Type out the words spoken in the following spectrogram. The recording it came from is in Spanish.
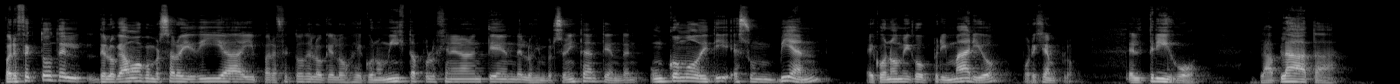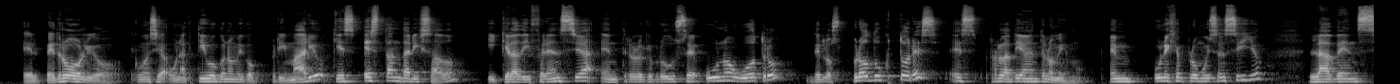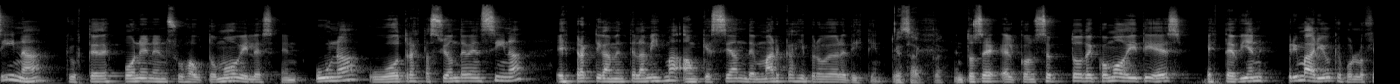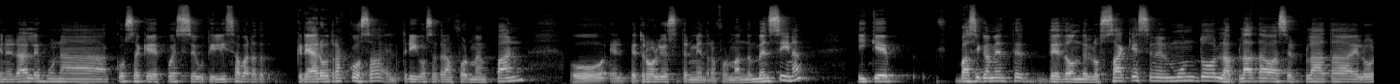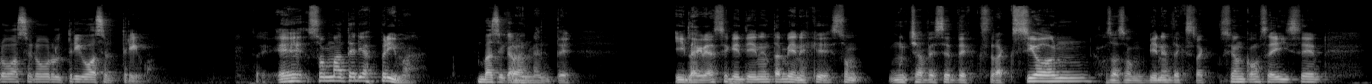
Para efectos de lo que vamos a conversar hoy día y para efectos de lo que los economistas por lo general entienden, los inversionistas entienden, un commodity es un bien económico primario, por ejemplo, el trigo, la plata, el petróleo, como decía, un activo económico primario que es estandarizado y que la diferencia entre lo que produce uno u otro de los productores es relativamente lo mismo. En un ejemplo muy sencillo, la benzina que ustedes ponen en sus automóviles en una u otra estación de benzina es prácticamente la misma, aunque sean de marcas y proveedores distintos. Exacto. Entonces, el concepto de commodity es este bien primario, que por lo general es una cosa que después se utiliza para crear otras cosas. El trigo se transforma en pan, o el petróleo se termina transformando en benzina y que básicamente de donde lo saques en el mundo, la plata va a ser plata, el oro va a ser oro, el trigo va a ser trigo. Eh, son materias primas. Básicamente. Y la gracia que tienen también es que son muchas veces de extracción, o sea, son bienes de extracción, como se dice,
